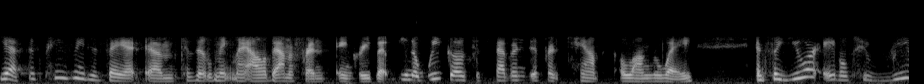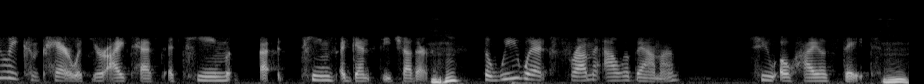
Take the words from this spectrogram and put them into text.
Yes, this pains me to say it um, because it'll make my Alabama friends angry. But you know, we go to seven different camps along the way, and so you are able to really compare with your eye test a team uh, teams against each other. Mm-hmm. So we went from Alabama to Ohio State, mm.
